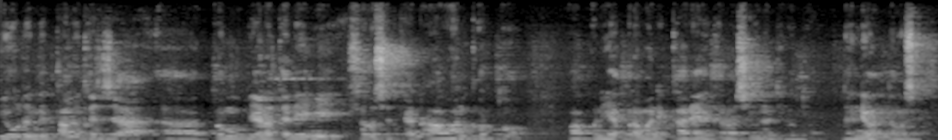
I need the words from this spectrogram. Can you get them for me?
एवढं मी तालुक्याच्या प्रमुख याला त्याने मी सर्व शेतकऱ्यांना आवाहन करतो व आपण याप्रमाणे कार्य करावी अशी विनंती करतो. धन्यवाद नमस्कार.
